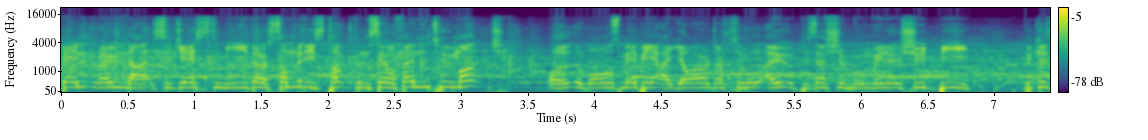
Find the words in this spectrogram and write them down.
bent round that suggests to me either somebody's tucked themselves in too much or the wall's maybe a yard or so out of position from where it should be. Because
